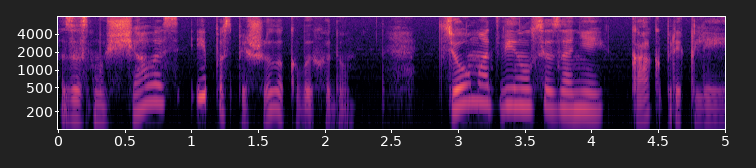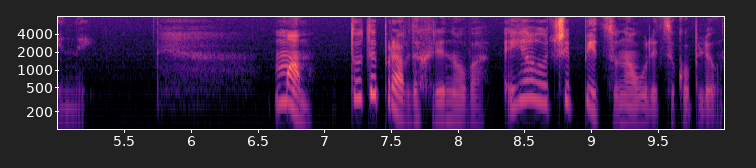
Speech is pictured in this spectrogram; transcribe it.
засмущалась и поспешила к выходу. Тёма двинулся за ней, как приклеенный. «Мам, Тут и правда хреново. Я лучше пиццу на улице куплю.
